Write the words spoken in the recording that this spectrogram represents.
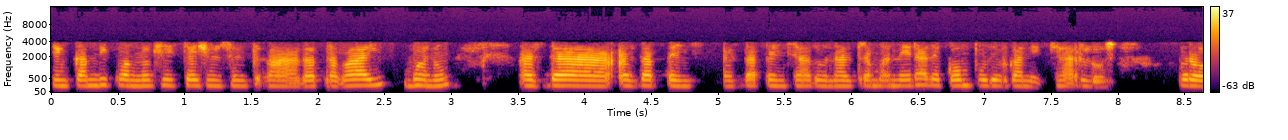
En canvi, quan no existeix un centre de treball, bueno, has de, has de, pens has de pensar d'una altra manera de com poder organitzar-los. Però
